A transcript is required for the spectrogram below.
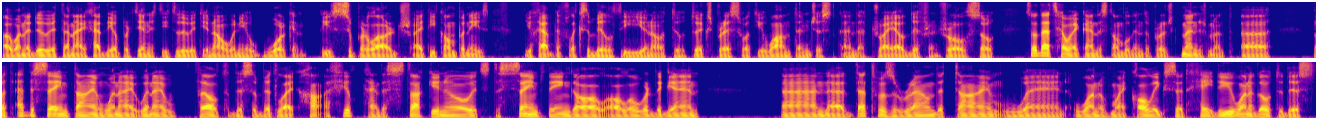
I want to do it, and I had the opportunity to do it. You know, when you work in these super large IT companies, you have the flexibility, you know, to to express what you want and just kind of try out different roles. So so that's how I kind of stumbled into project management. Uh, but at the same time, when I when I felt this a bit like, huh, I feel kind of stuck, you know, it's the same thing all all over again. And uh, that was around the time when one of my colleagues said, "Hey, do you want to go to this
